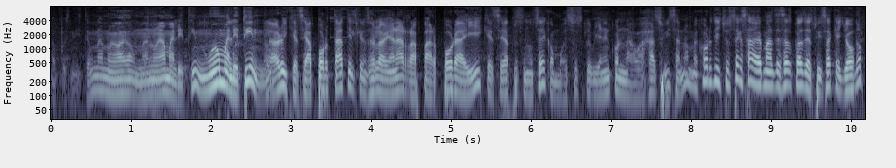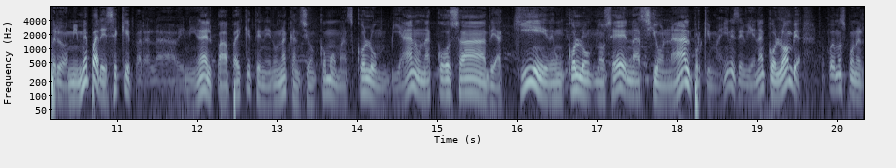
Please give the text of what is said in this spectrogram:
no, pues necesita una nueva, una nueva maletín, un nuevo maletín, ¿no? Claro, y que sea portátil, que no se lo vayan a rapar por ahí, que sea, pues no sé, como esos que vienen con navaja suiza, ¿no? Mejor dicho, usted sabe más de esas cosas de Suiza que yo. No, pero a mí me parece que para la Avenida del Papa hay que tener una canción como más colombiana, una cosa de aquí, de un no sé, nacional, porque imagínese, viene a Colombia, no podemos poner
